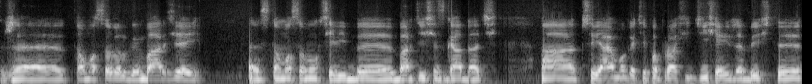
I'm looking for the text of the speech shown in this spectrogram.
że tą osobę lubią bardziej, z tą osobą chcieliby bardziej się zgadać. A czy ja mogę cię poprosić dzisiaj, żebyś ty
